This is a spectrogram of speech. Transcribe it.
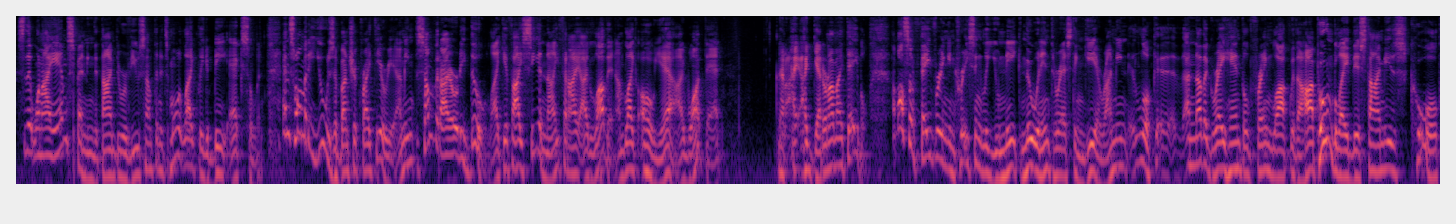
so that when I am spending the time to review something, it's more likely to be excellent. And so I'm going to use a bunch of criteria. I mean, some of it I already do. Like if I see a knife and I, I love it, I'm like, oh yeah, I want that and I, I, get it on my table. I'm also favoring increasingly unique, new, and interesting gear. I mean, look, uh, another gray-handled frame lock with a harpoon blade this time is cool,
